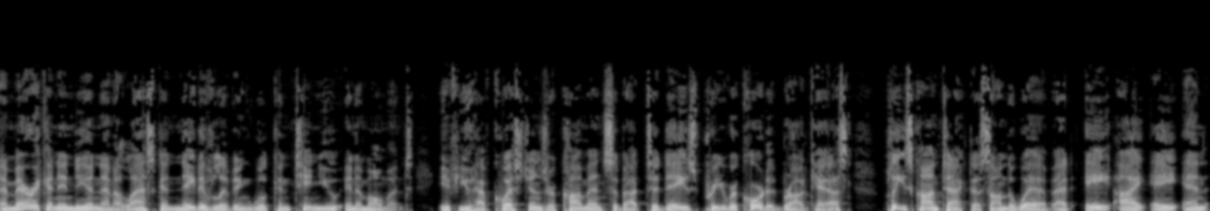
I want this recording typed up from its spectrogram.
American Indian and Alaska Native Living will continue in a moment. If you have questions or comments about today's pre-recorded broadcast, please contact us on the web at aianl.org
